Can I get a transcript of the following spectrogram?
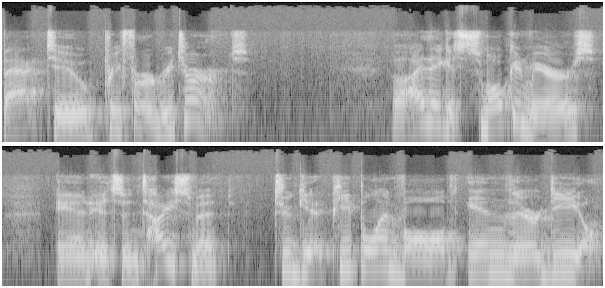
back to preferred returns. Uh, I think it's smoke and mirrors and it's enticement to get people involved in their deal.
